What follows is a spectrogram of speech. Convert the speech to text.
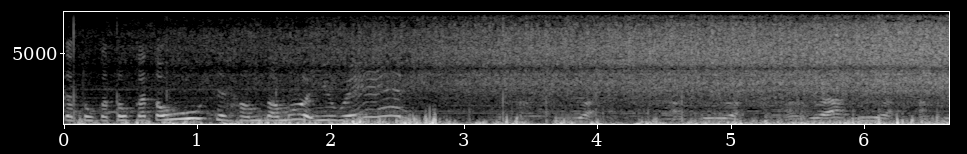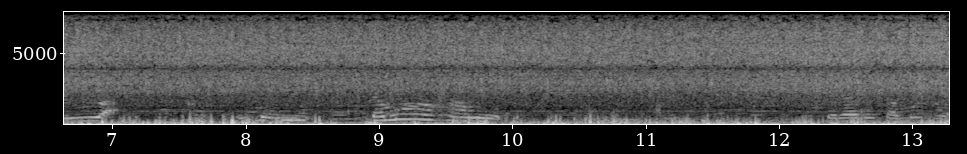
กระตุกกระตุกกระตุกจะทำซัมเมอร์อีเวนต์เพื่อเพื่อเพื่อเพื่อเพื่อซัมเมอร์ฮาวจะได้เป็นซัมเมอร์ฮาว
